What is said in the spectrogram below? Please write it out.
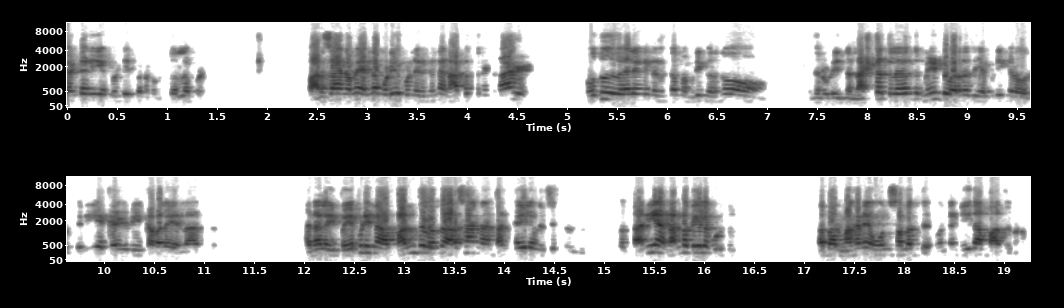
கண்டறியப்பட்டு இப்ப நமக்கு சொல்லப்படும் அரசாங்கமே என்ன முடிவு பண்ணிருக்குன்னா நாற்பத்தி ரெண்டு நாள் பொது வேலை நிறுத்தம் அப்படிங்கிறதும் இதனுடைய இந்த நஷ்டத்துல இருந்து மீண்டு வர்றது எப்படிங்கிற ஒரு பெரிய கேள்வி கவலை எல்லாம் இருந்தது அதனால இப்ப எப்படின்னா பந்து வந்து அரசாங்கம் தன் கையில வச்சுட்டு இருந்தது? இப்ப தனியா நம்ம கையில கொடுத்துருக்கு பார் மகனே உன் சமத்து. உன்னை நீதான் பாத்துக்கணும்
